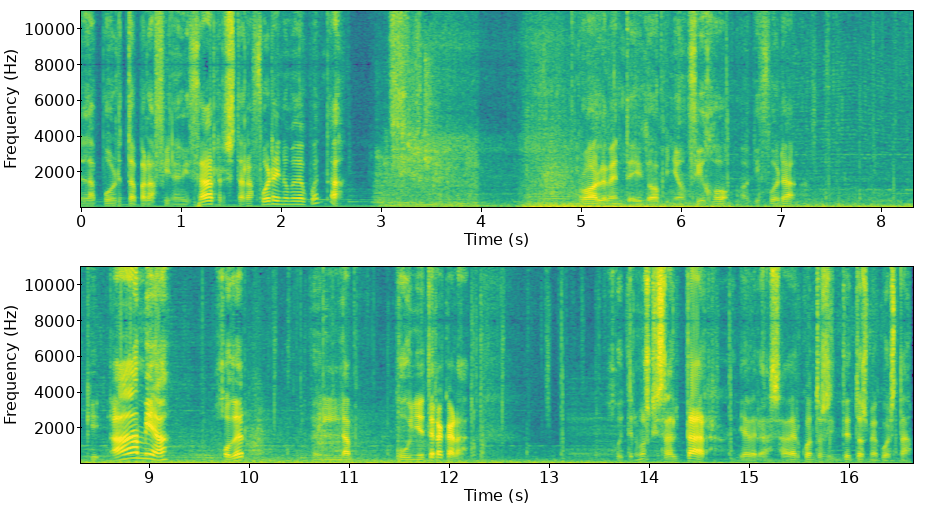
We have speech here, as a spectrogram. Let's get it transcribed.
la puerta para finalizar? ¿Estará fuera y no me doy cuenta? Probablemente he ido a piñón fijo aquí fuera. ¡Ah, mira! Joder, en la puñetera cara. Joder, tenemos que saltar. Ya verás, a ver cuántos intentos me cuesta.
